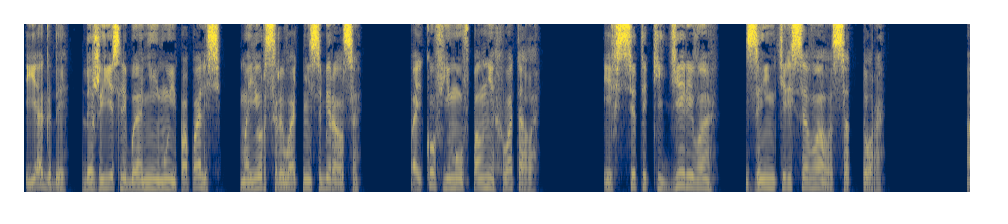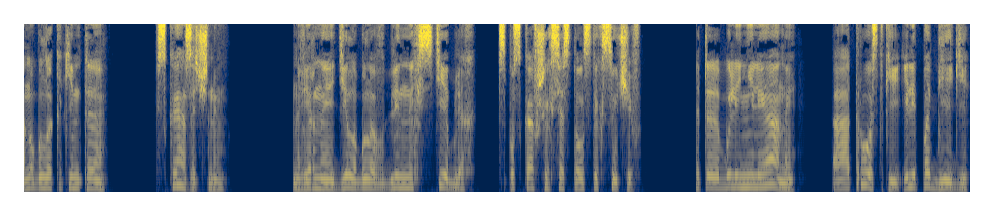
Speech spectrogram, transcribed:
Ягоды, даже если бы они ему и попались, майор срывать не собирался. Пайков ему вполне хватало. И все-таки дерево заинтересовало Саттора. Оно было каким-то сказочным, Наверное, дело было в длинных стеблях, спускавшихся с толстых сучьев. Это были не лианы, а отростки или побеги.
